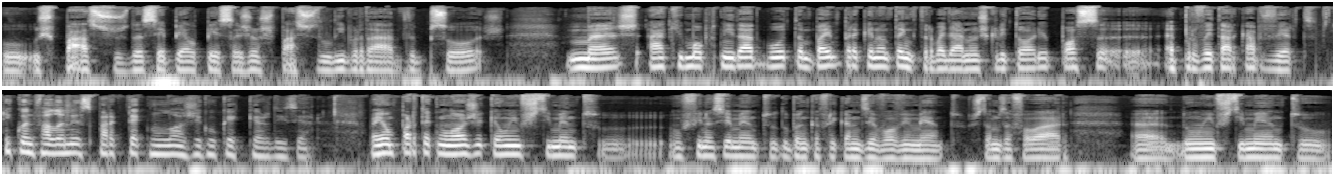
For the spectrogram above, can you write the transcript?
os espaços da CPLP sejam espaços de liberdade de pessoas mas há aqui uma oportunidade boa também para quem não tem que trabalhar num escritório possa uh, aproveitar Cabo Verde. E quando fala nesse parque tecnológico, o que é que quer dizer? Bem, é um parque tecnológico, é um investimento, um financiamento do Banco Africano de Desenvolvimento. Estamos a falar uh, de um investimento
